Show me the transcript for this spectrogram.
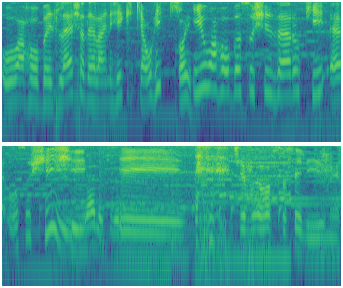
o arroba slash underline rick, que é o Rick, Oi. e o arroba sushi zero, que é o sushi. Sushi. Olha que legal. E... É uma pessoa feliz, né?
